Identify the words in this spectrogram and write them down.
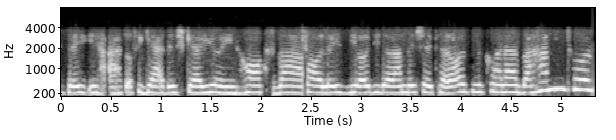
چیزای اهداف گردشگری و اینها و فعالای زیادی دارن بهش اعتراض می‌کنن و همینطور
